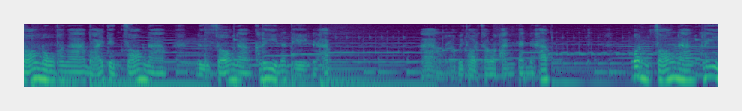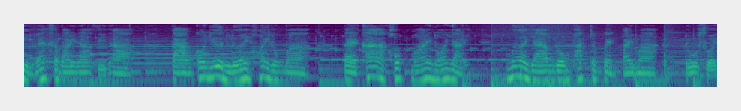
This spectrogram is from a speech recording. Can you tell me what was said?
สองนงพงาหมายถึงสองนาง หรือสองนางคลี่นั่นเองนะครับอ้าวเราไปถอดคำประพันธ์กันนะครับ ต้นสองนางคลี่และสบายนางสีดา ต่างก็ยื่นเลื้อยห้อยลงมา แต่ข้าคบไม้น้อยใหญ่ เมื่อยามลมพัดจะแกว่งไปมา ดูสวย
